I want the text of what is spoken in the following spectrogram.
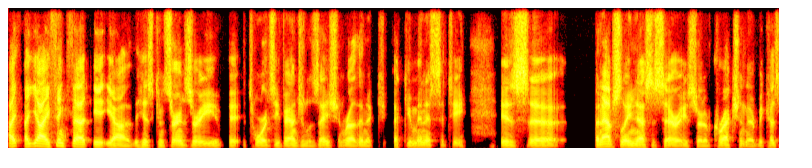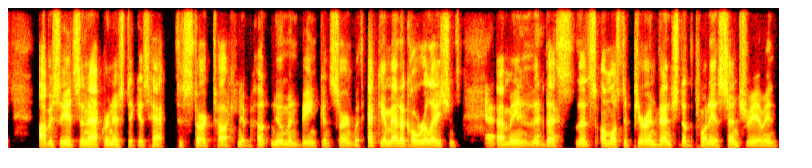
I, I, yeah, I think that it, yeah, his concerns are e- towards evangelization rather than ecumenicity is uh, an absolutely necessary sort of correction there because obviously it's anachronistic as heck to start talking about Newman being concerned with ecumenical relations. Yeah. I mean, that's that's almost a pure invention of the 20th century. I mean,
